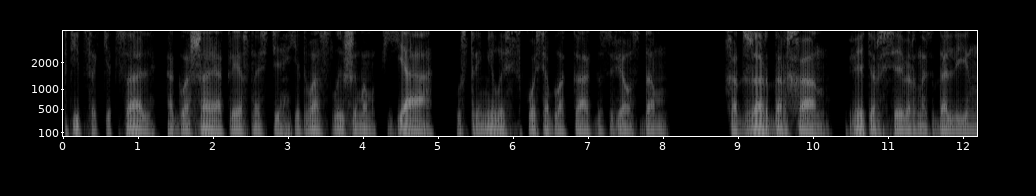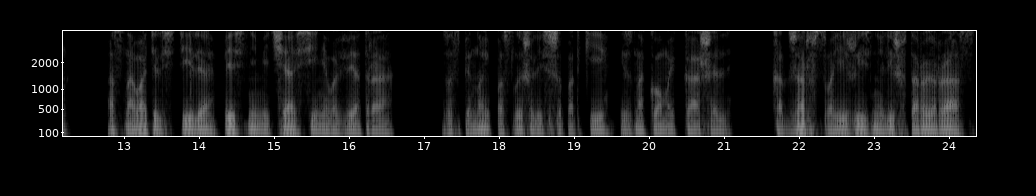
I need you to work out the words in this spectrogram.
Птица Кецаль, оглашая окрестности едва слышимым «Кья», устремилась сквозь облака к звездам. Хаджар Дархан, ветер северных долин, основатель стиля «Песни меча синего ветра». За спиной послышались шепотки и знакомый кашель. Хаджар в своей жизни лишь второй раз,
